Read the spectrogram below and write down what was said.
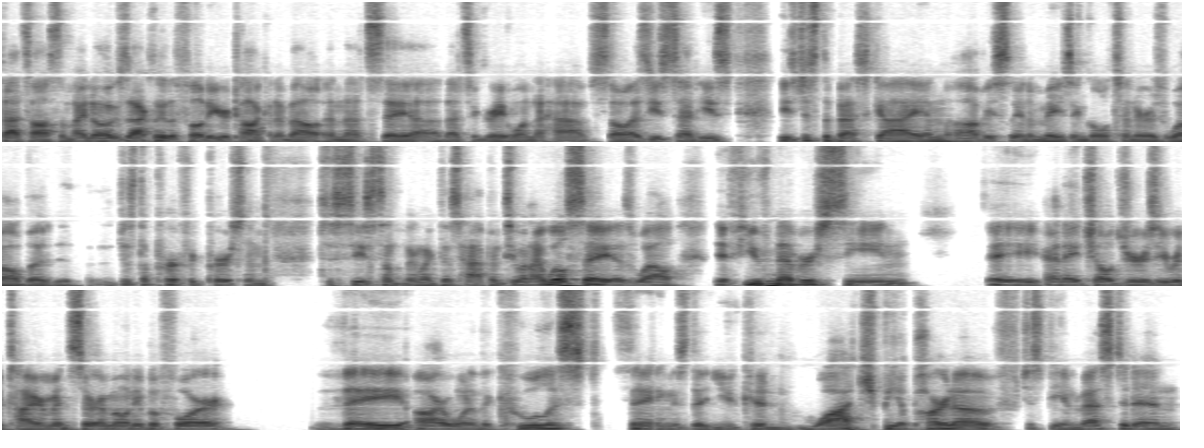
That's awesome. I know exactly the photo you're talking about, and that's a uh, that's a great one to have. So as you said, he's he's just the best guy, and obviously an amazing goaltender as well. But just a perfect person to see something like this happen to. And I will say as well, if you've never seen a NHL jersey retirement ceremony before, they are one of the coolest things that you could watch, be a part of, just be invested in.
